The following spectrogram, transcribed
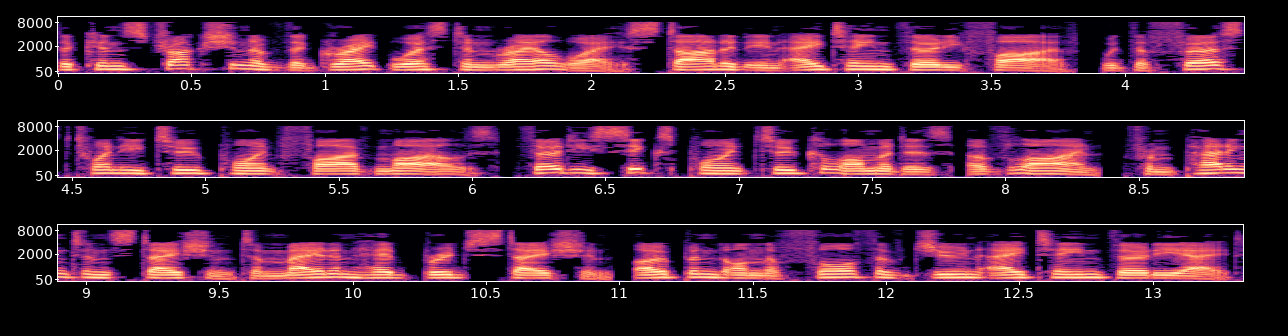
The construction of the Great Western Railway started in 1835, with the first 22.5 miles of line, from Paddington Station to Maidenhead Bridge Station, opened on 4 June 1838.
